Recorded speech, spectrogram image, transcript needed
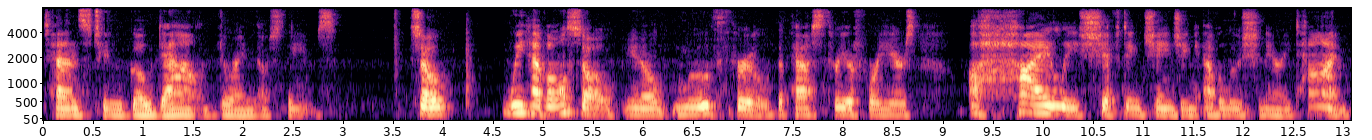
tends to go down during those themes. So we have also, you know, moved through the past three or four years a highly shifting, changing evolutionary time.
